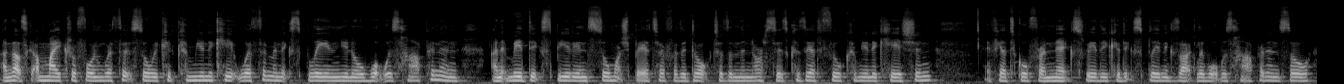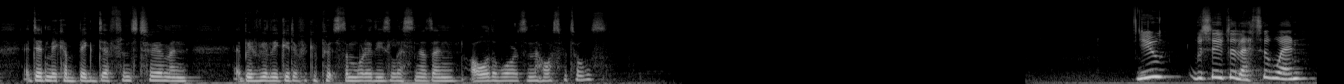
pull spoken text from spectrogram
and that's got a microphone with it so we could communicate with him and explain you know what was happening. And it made the experience so much better for the doctors and the nurses because they had full communication. If you had to go for an x-ray they could explain exactly what was happening. So it did make a big difference to him and it'd be really good if we could put some more of these listeners in all the wards in the hospitals You received a letter when?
